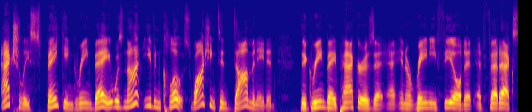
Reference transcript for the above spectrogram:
actually spanking Green Bay. It was not even close. Washington dominated the Green Bay Packers at, at, in a rainy field at, at FedEx.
